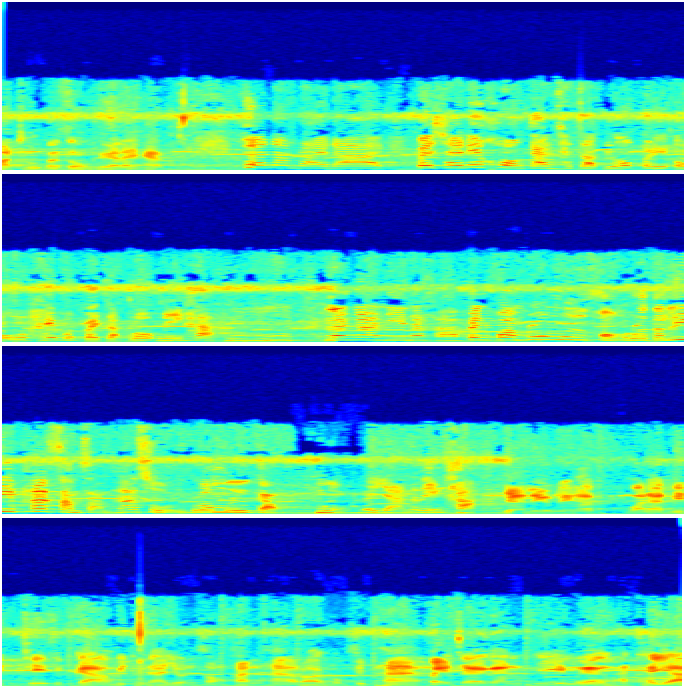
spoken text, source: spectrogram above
วัตถุประสงค์คืออะไรครับ เพื่อนำรายได้ ไปใช้ในโครงการขจัดโรคโปลิโอ ให้หมดไปจากโลกนี้ค่ะ อืมและงานนี้นะคะ เป็นความร่วมมือของโรตารี่ภาค 3350 ร่วมมือกับเมืองพัทยานั่นเองค่ะ อย่าลืมนะครับ วันอาทิตย์ที่ 19 มิถุนายน 2565 ไปเจอกันที่เมืองพัทยา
